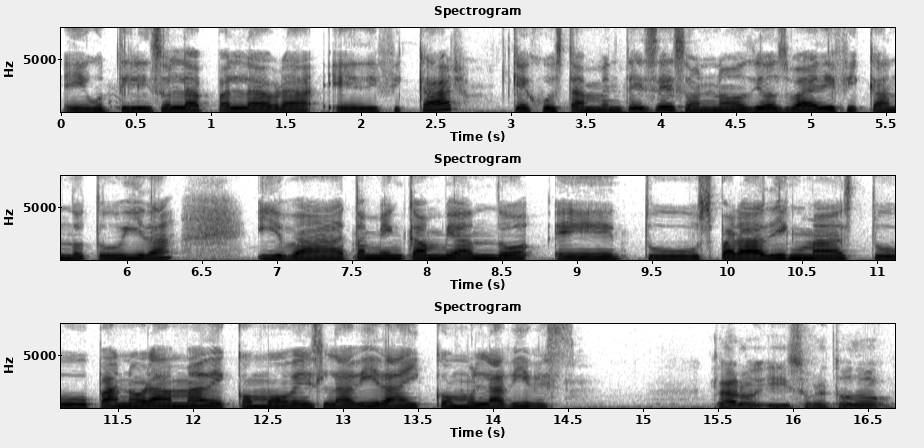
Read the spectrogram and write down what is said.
eh, utilizo la palabra edificar, que justamente es eso, ¿no? Dios va edificando tu vida y va también cambiando eh, tus paradigmas, tu panorama de cómo ves la vida y cómo la vives. Claro, y sobre todo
